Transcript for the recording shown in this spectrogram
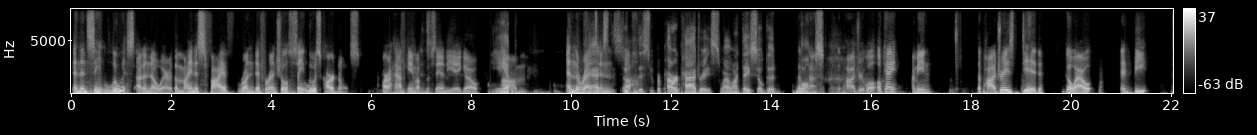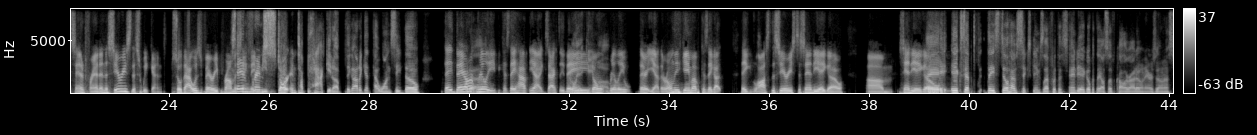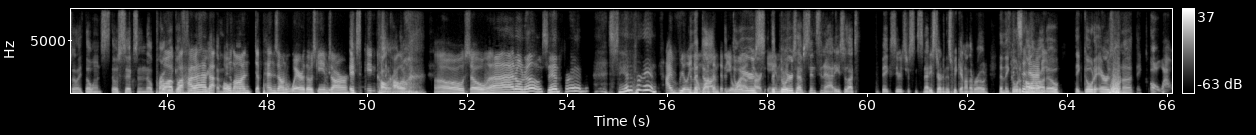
And then St. Louis out of nowhere, the minus five run differential St. Louis Cardinals are a half game up of San Diego. Yep. Um, and the Reds Pads, and the, super, the super powered Padres. Wow, aren't they so good? the, Pa- the Padres. Well, okay. I mean, the Padres did go out and beat San Fran in a series this weekend, so that was very promising. San they Fran's beat, starting to pack it up. They got to get that one seed though. they they but, aren't uh, really because they have yeah exactly they're only a they don't up. really they're yeah they're only game up because they got they lost the series to San Diego. Um, San Diego. They, except they still have six games left with the San Diego, but they also have Colorado and Arizona. So like they'll win those six, and they'll probably well, go well, three how three about at the hold minimum. on? Depends on where those games are. It's in Colorado. Colorado- Oh, so I don't know. San Fran, San Fran. I really And the don't want Do- them to the be a wild card Doyers, the game. Doyers have Cincinnati, so that's a big series for Cincinnati starting this weekend on the road. Then they go to Colorado, they go to Arizona. They oh wow,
